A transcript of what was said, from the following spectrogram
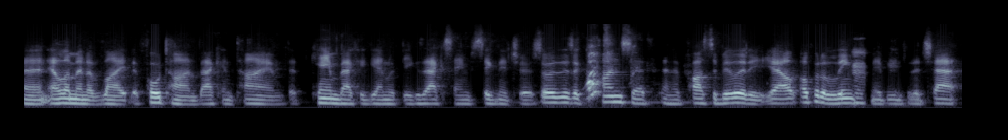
an element of light, a photon back in time that came back again with the exact same signature. So there's a what? concept and a possibility. Yeah, I'll, I'll, put a link hmm. maybe into the chat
